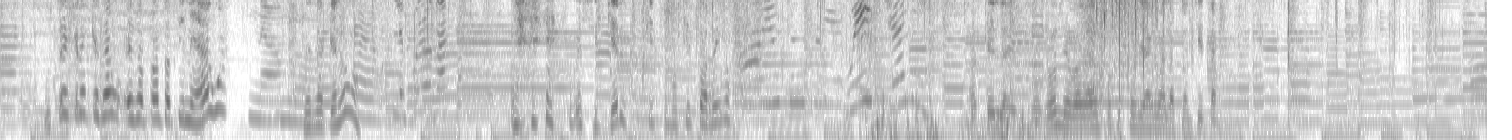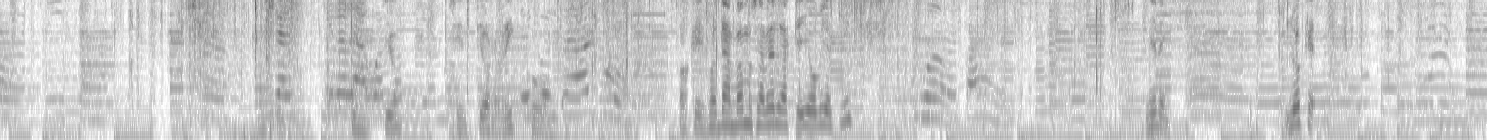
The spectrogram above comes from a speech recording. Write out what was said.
¿Ustedes creen que esa, esa planta tiene agua? No. ¿Verdad que no? ¿Le puedo dar? pues si quiere, poquito, poquito arriba. Wait, Jenny. Ok, la, le va a dar un poquito de agua a la plantita. Sintió, rico. Ok, Jordan, vamos a ver la que yo vi aquí. Miren. Look at.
